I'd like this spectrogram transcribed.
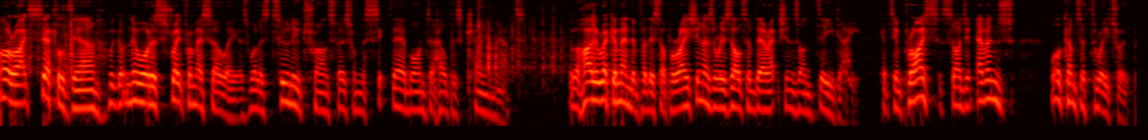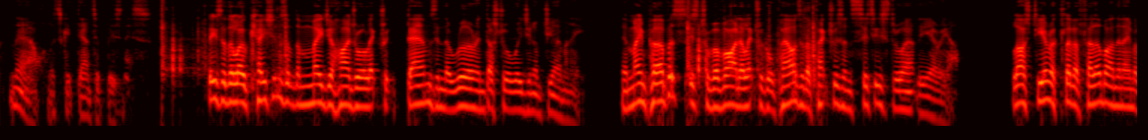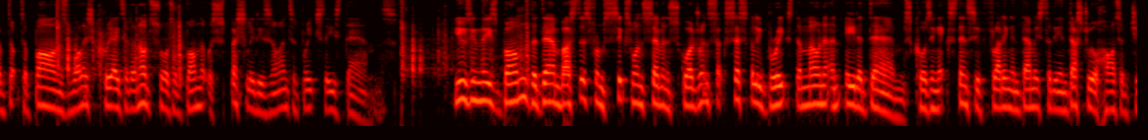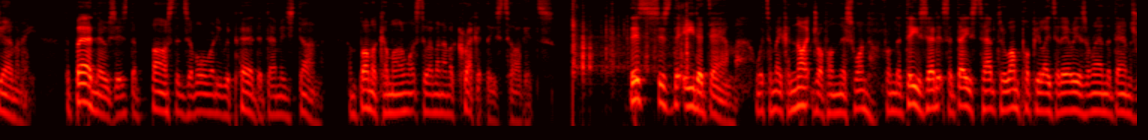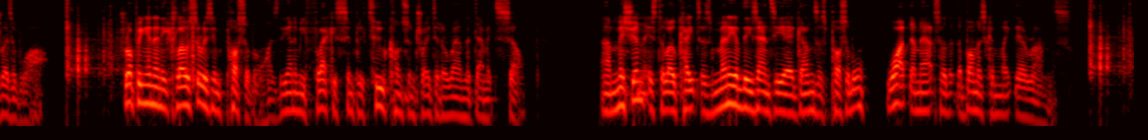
All right, settle down. We've got new orders straight from SOE, as well as two new transfers from the 6th Airborne to help us carry them out. They were highly recommended for this operation as a result of their actions on D-Day. Captain Price, Sergeant Evans, welcome to 3 Troop. Now, let's get down to business. These are the locations of the major hydroelectric dams in the Ruhr industrial region of Germany. Their main purpose is to provide electrical power to the factories and cities throughout the area. Last year, a clever fellow by the name of Dr. Barnes Wallis created an odd sort of bomb that was specially designed to breach these dams. Using these bombs, the dam busters from 617 Squadron successfully breached the Möhne and Eder dams, causing extensive flooding and damage to the industrial heart of Germany. The bad news is the bastards have already repaired the damage done, and Bomber Command wants to have another crack at these targets. This is the Eder Dam. We're to make a night drop on this one. From the DZ, it's a day's tab through unpopulated areas around the dam's reservoir. Dropping in any closer is impossible, as the enemy flak is simply too concentrated around the dam itself. Our mission is to locate as many of these anti-air guns as possible, wipe them out so that the bombers can make their runs.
